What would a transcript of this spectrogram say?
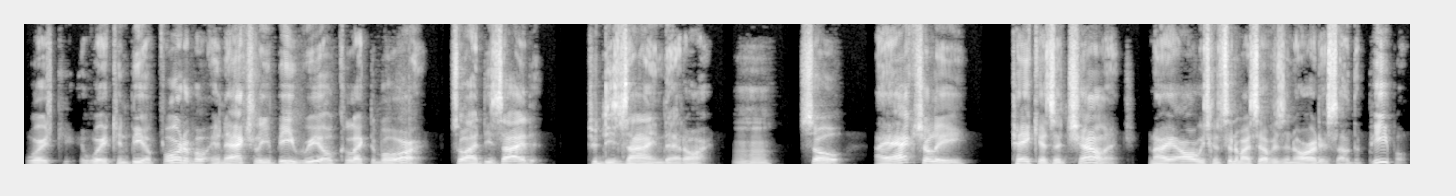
where it, where it can be affordable and actually be real collectible art. So I decided to design that art. Mm-hmm. So I actually take as a challenge, and I always consider myself as an artist of the people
